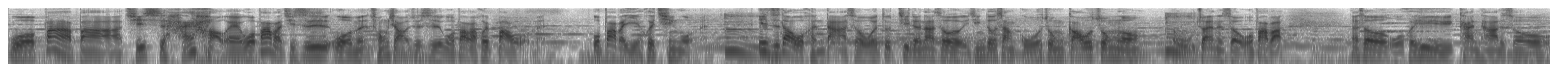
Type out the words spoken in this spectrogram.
我爸爸其实还好哎，我爸爸其实我们从小就是我爸爸会抱我们，我爸爸也会亲我们，嗯一直到我很大的时候，我都记得那时候已经都上国中、高中喽，嗯五专的时候，我爸爸那时候我回去看他的时候，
